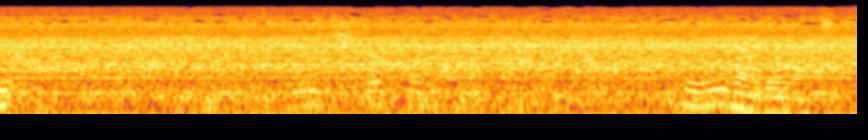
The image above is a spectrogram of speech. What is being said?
就一百多吧。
